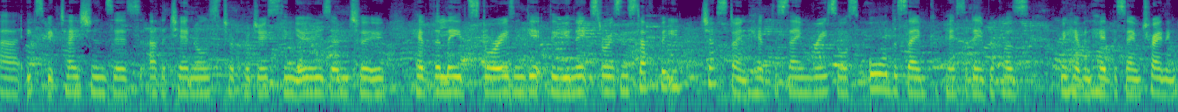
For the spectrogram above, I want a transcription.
uh, expectations as other channels to produce the news and to have the lead stories and get the unique stories and stuff, but you just don't have the same resource or the same capacity because we haven't had the same training.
